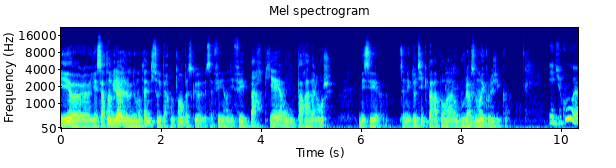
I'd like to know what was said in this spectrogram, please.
Et il y a certains villages de montagne qui sont hyper contents parce que ça fait un effet par pierre ou par avalanche, mais c'est c'est anecdotique par rapport à- au bouleversement écologique. Quoi. Et du coup, euh,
